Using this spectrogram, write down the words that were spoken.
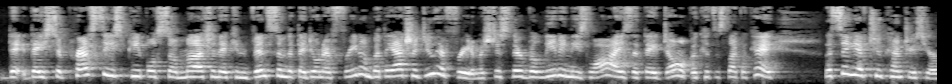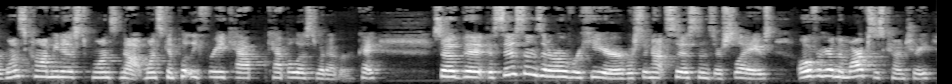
they, they suppress these people so much and they convince them that they don't have freedom, but they actually do have freedom. It's just they're believing these lies that they don't because it's like, okay, let's say you have two countries here. One's communist, one's not. One's completely free, cap, capitalist, whatever. Okay. So the, the citizens that are over here, which they're not citizens, they're slaves, over here in the Marxist country,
